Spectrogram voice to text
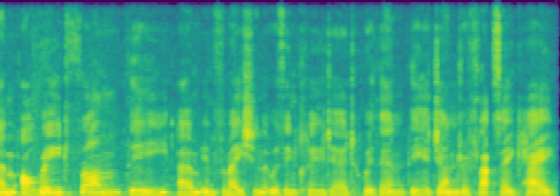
Um, I'll read from the um, information that was included within the agenda, if that's okay.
